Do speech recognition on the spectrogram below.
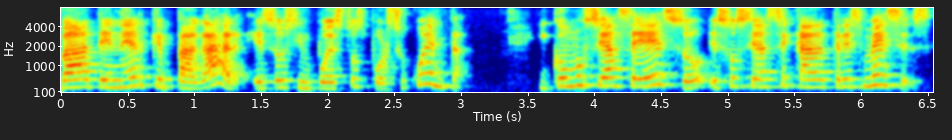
va a tener que pagar esos impuestos por su cuenta. ¿Y cómo se hace eso? Eso se hace cada tres meses.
